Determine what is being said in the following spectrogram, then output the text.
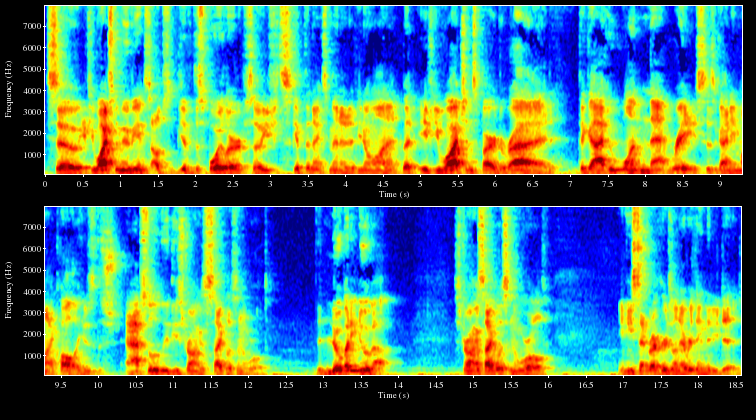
So if you watch the movie, and I'll just give the spoiler, so you should skip the next minute if you don't want it. But if you watch Inspired to Ride, the guy who won that race is a guy named Mike Hall. He was the, absolutely the strongest cyclist in the world that nobody knew about. Strongest cyclist in the world and he set records on everything that he did.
